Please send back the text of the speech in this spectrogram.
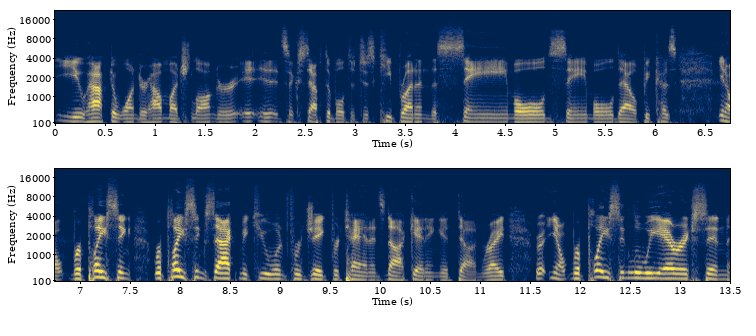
you have to wonder how much longer it's acceptable to just keep running the same old, same old out because, you know, replacing replacing Zack MacEwen for Jake Virtanen's not getting it done, right? You know, replacing Loui Eriksson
